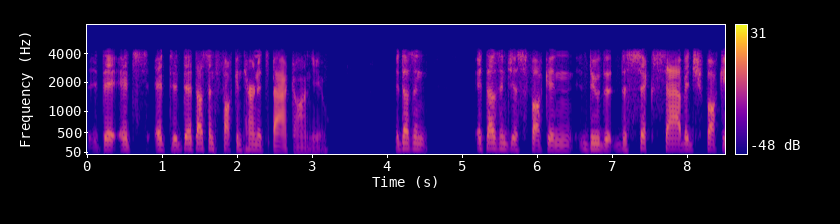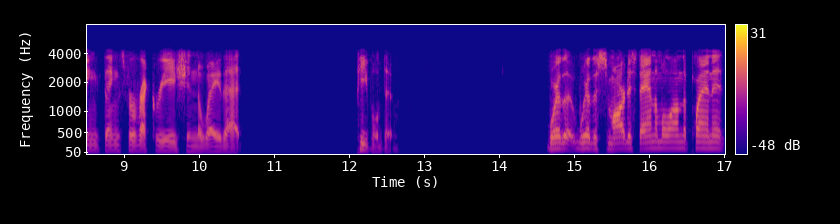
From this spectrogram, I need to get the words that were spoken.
it, it's it, it it doesn't fucking turn its back on you. It doesn't it doesn't just fucking do the the sick savage fucking things for recreation the way that people do. We're the we're the smartest animal on the planet,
